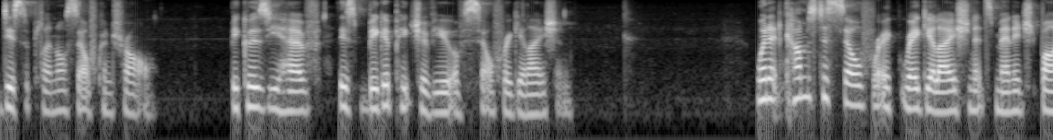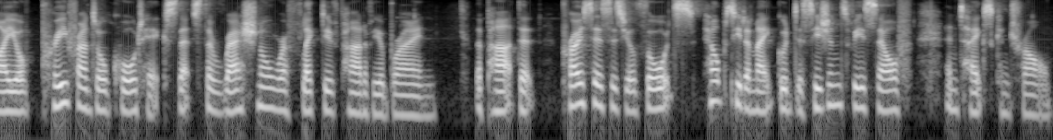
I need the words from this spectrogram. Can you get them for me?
discipline or self control because you have this bigger picture view of self regulation. When it comes to self regulation, it's managed by your prefrontal cortex. That's the rational, reflective part of your brain, the part that processes your thoughts, helps you to make good decisions for yourself, and takes control.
